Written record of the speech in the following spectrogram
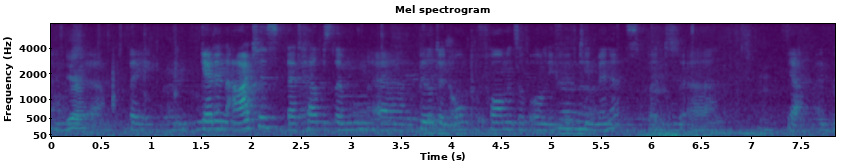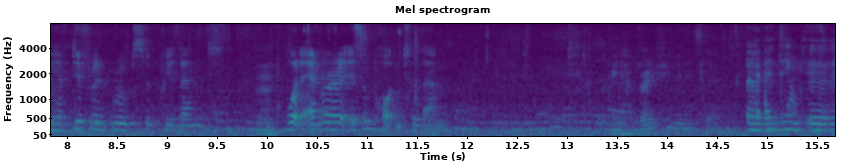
and Yeah. uh, they get an artist that helps them uh, build an own performance of only 15 minutes. But uh, yeah, and we have different groups who present Mm. whatever is important to them. We have very few minutes left. I, I think uh,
